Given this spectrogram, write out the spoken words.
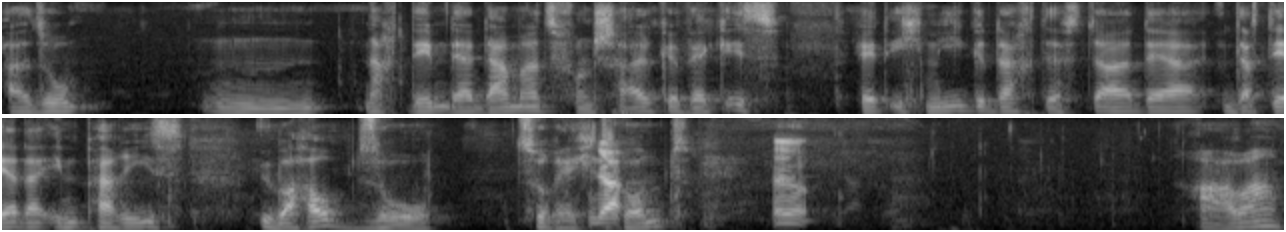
Also nachdem der damals von Schalke weg ist, hätte ich nie gedacht, dass, da der, dass der da in Paris überhaupt so zurechtkommt. Ja. Ja. Aber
